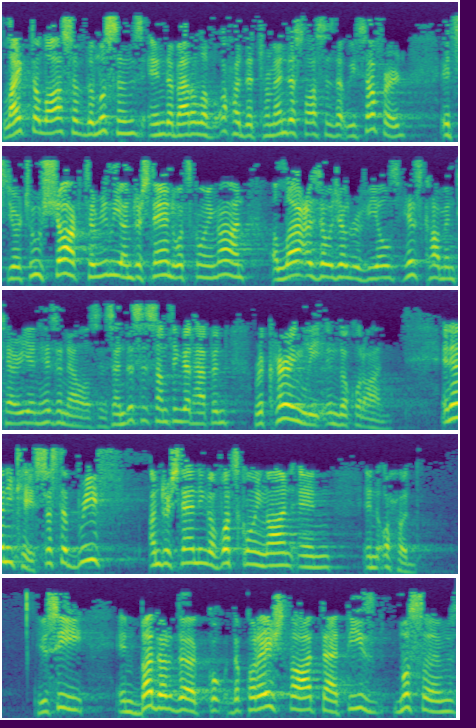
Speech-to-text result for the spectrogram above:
like the loss of the Muslims in the Battle of Uhud, the tremendous losses that we suffered, it's you're too shocked to really understand what's going on. Allah Azza wa reveals His commentary and His analysis. And this is something that happened recurringly in the Quran. In any case, just a brief understanding of what's going on in, in Uhud. You see, in Badr, the, the Quraysh thought that these Muslims,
